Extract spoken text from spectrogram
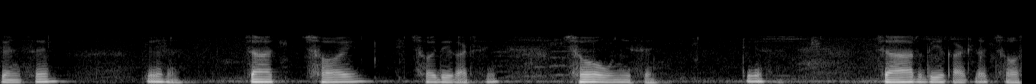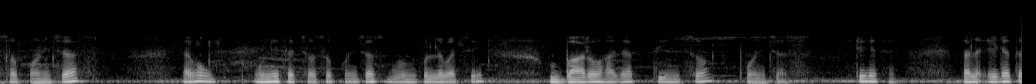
ক্যান্সেল ঠিক আছে? চার, ছয় ছয় দিয়ে কাটছি। ছ উনিশে, ঠিক আছে? চার দিয়ে কাটলে ছশো পঞ্চাশ এবং উনিশ ছশো পঞ্চাশ গুণ করলে পাচ্ছি বারো হাজার তিনশো পঞ্চাশ, ঠিক আছে? তাহলে এটাতে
